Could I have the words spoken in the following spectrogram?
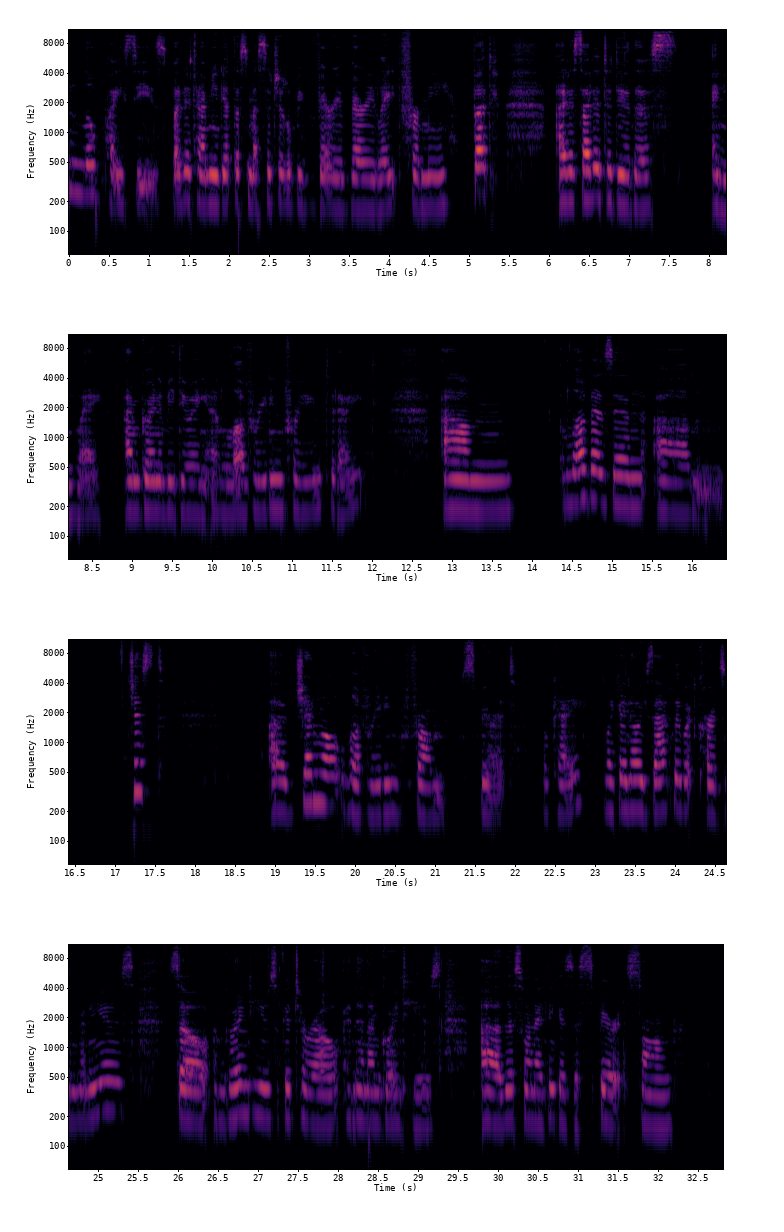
Hello Pisces. By the time you get this message it'll be very very late for me. But I decided to do this anyway. I'm going to be doing a love reading for you tonight. Um, love as in um, just a general love reading from Spirit, okay? Like I know exactly what cards I'm going to use, so I'm going to use a good tarot, and then I'm going to use uh, this one I think is a spirit song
